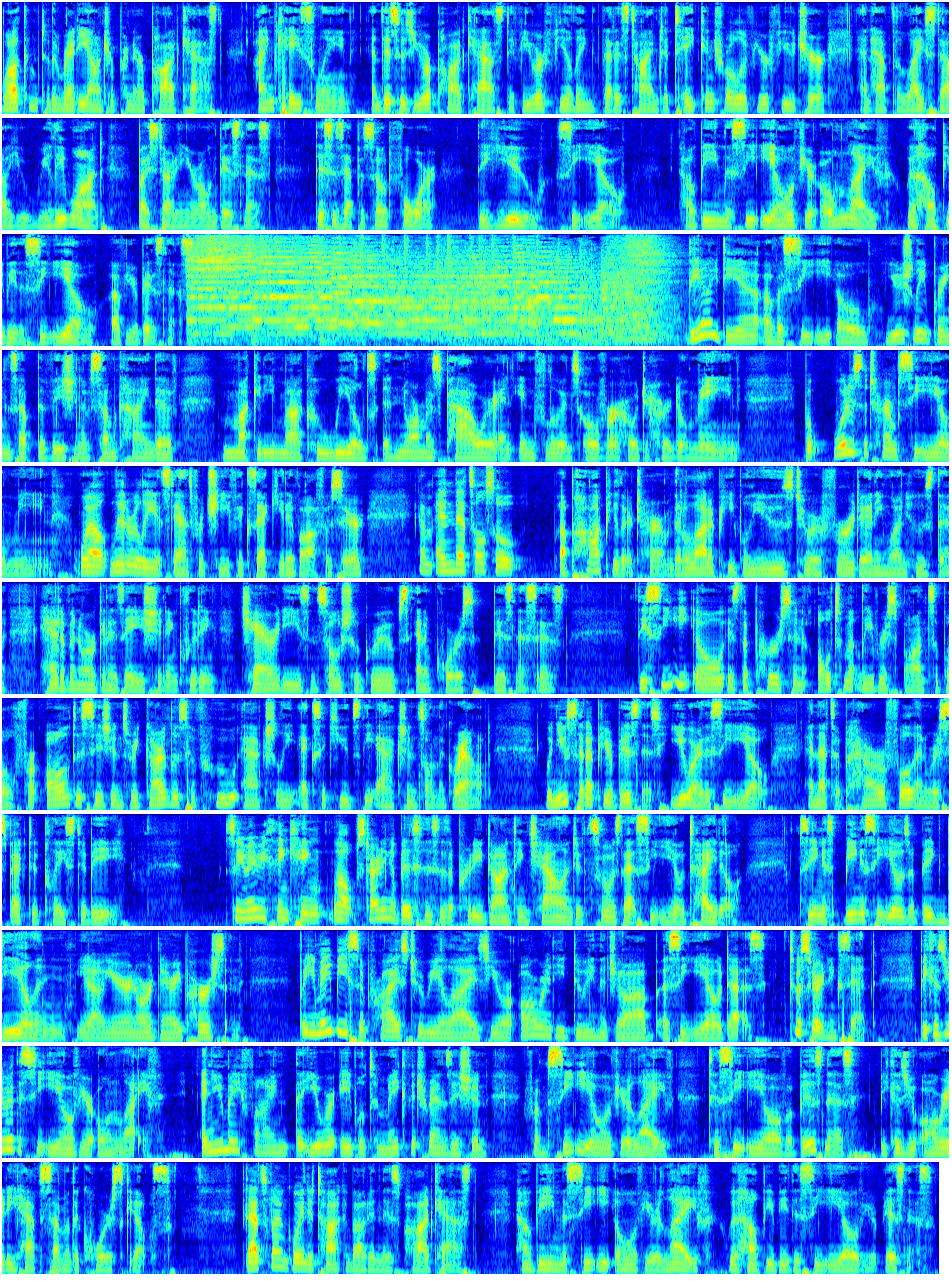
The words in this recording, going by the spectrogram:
Welcome to the Ready Entrepreneur Podcast. I'm Case Lane, and this is your podcast if you are feeling that it's time to take control of your future and have the lifestyle you really want by starting your own business. This is episode four The You CEO. How being the CEO of your own life will help you be the CEO of your business. The idea of a CEO usually brings up the vision of some kind of muckety muck who wields enormous power and influence over her, her domain. But what does the term CEO mean? Well, literally, it stands for Chief Executive Officer, um, and that's also a popular term that a lot of people use to refer to anyone who's the head of an organization, including charities and social groups, and of course, businesses. The CEO is the person ultimately responsible for all decisions, regardless of who actually executes the actions on the ground. When you set up your business, you are the CEO, and that's a powerful and respected place to be. So you may be thinking, well, starting a business is a pretty daunting challenge, and so is that CEO title. Seeing as being a CEO is a big deal, and you know you're an ordinary person. But you may be surprised to realize you are already doing the job a CEO does to a certain extent, because you are the CEO of your own life. And you may find that you were able to make the transition from CEO of your life to CEO of a business because you already have some of the core skills. That's what I'm going to talk about in this podcast how being the CEO of your life will help you be the CEO of your business.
